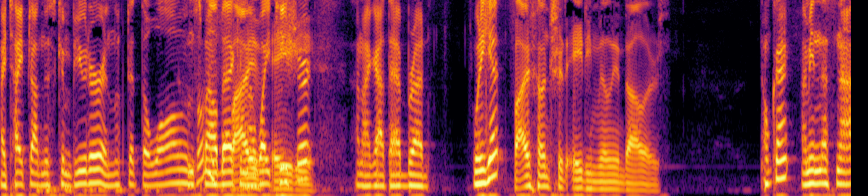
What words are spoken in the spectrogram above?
I typed on this computer and looked at the wall and only smiled back in my white 580. T-shirt, and I got that bread." What do you get? Five hundred eighty million dollars. Okay, I mean that's not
